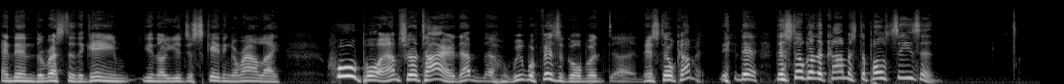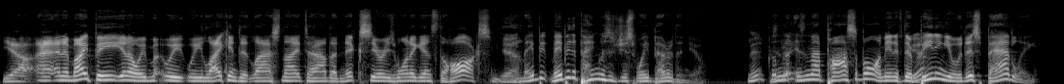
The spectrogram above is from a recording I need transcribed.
and then the rest of the game, you know, you're just skating around like, whoo, boy, I'm sure tired. That uh, we were physical, but uh, they're still coming. they're they're still going to come. It's the postseason. Yeah, and it might be, you know, we, we we likened it last night to how the Knicks series won against the Hawks. Yeah. Maybe maybe the Penguins are just way better than you. Yeah, Isn't that, isn't that possible? I mean, if they're Yeah. beating you this badly,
